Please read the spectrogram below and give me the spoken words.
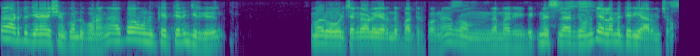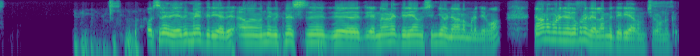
அடுத்த ஜெனரேஷன் கொண்டு போனாங்க. அப்போ அவனுக்கு தெரிஞ்சிருக்குது இந்த மாதிரி ஒவ்வொரு சக்கராவில் இறந்து பார்த்துருப்பாங்க. அப்புறம் இந்த மாதிரி விட்னஸ்ல இருக்கவனுக்கு எல்லாமே தெரிய ஆரம்பிச்சிடும் ஒரு சிலர் எதுவுமே தெரியாது. அவன் வந்து விட்னஸ் என்னன்னே தெரியாம செஞ்சு அவன் ஞானம் அடைஞ்சிருவான். ஞானம் அடைஞ்சதுக்கப்புறம் இது எல்லாமே தெரிய ஆரம்பிச்சிடும் அவனுக்கு.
